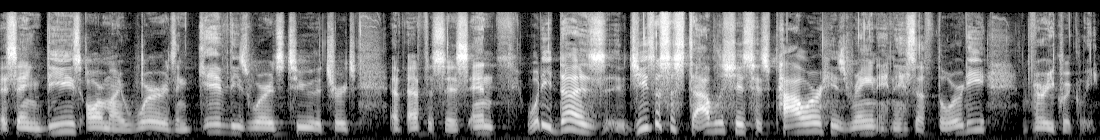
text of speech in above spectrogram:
is saying, These are my words, and give these words to the church of Ephesus. And what he does, Jesus establishes his power, his reign, and his authority very quickly.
